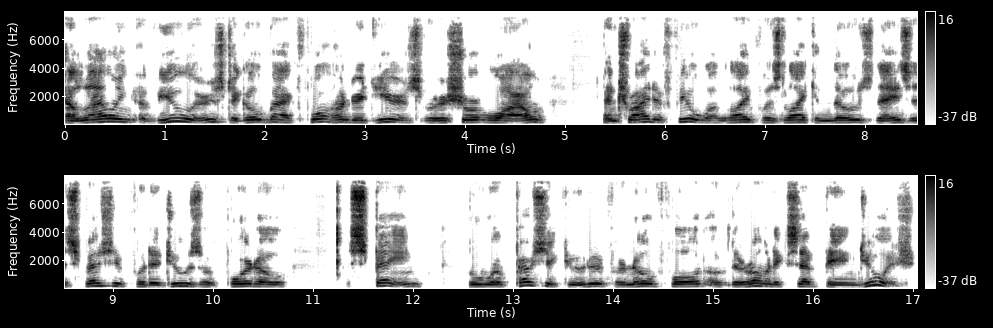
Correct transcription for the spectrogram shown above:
allowing viewers to go back 400 years for a short while and try to feel what life was like in those days, especially for the Jews of Porto, Spain, who were persecuted for no fault of their own except being Jewish.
